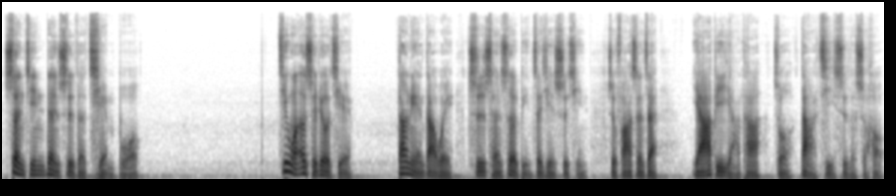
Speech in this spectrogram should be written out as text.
圣经认识的浅薄。经文二十六节，当年大卫吃陈设饼这件事情，是发生在亚比亚他做大祭司的时候。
